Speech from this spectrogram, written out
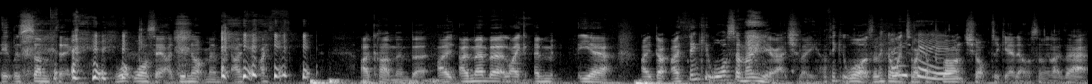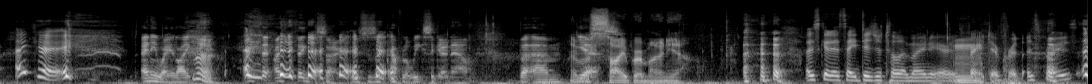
it was something. What was it? I do not remember. I, I, I can't remember. I, I remember like um, yeah. I don't. I think it was ammonia actually. I think it was. I think I went to like Okay. a plant shop to get it or something like that. okay. Anyway, like No. I, th- I think so. This is a couple of weeks ago now. But um, It yes. was cyber ammonia. I was going to say digital ammonia is very different, I suppose.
